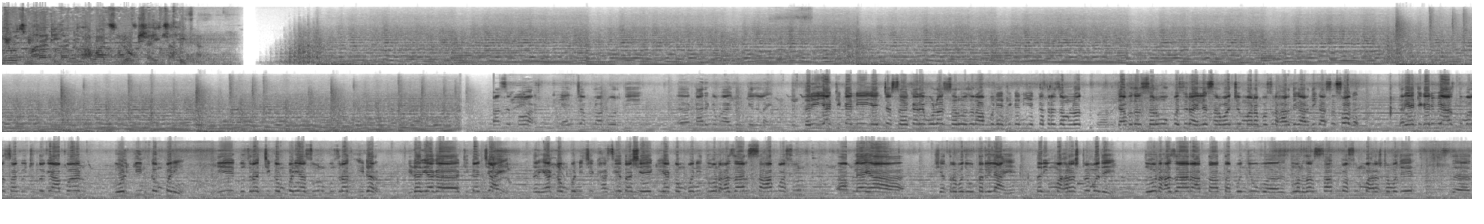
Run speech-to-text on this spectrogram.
News Marathi आवाज लोकशाहीचा. कार्यक्रम आयोजन केलेला आहे. तरी या ठिकाणी यांच्या सहकार्यामुळे सर्वजण आपण या ठिकाणी एकत्र जमलो त्याबद्दल सर्व उपस्थित राहिले. सर्वांचे मनापासून हार्दिक हार्दिक असं स्वागत. तर या ठिकाणी मी आज तुम्हाला सांगू इच्छितो की आपण गोल्ड किंग कंपनी ही गुजरातची कंपनी असून गुजरात इडर इडर या गा- ठिकाणची आहे. तर ह्या कंपनीची खासियत अशी आहे की ह्या कंपनी दोन हजार सहापासून आपल्या ह्या क्षेत्रामध्ये उतरलेल्या आहे. तरी महाराष्ट्रामध्ये दोन हजार आता आता आपण जे दोन हजार सातपासून महाराष्ट्रामध्ये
